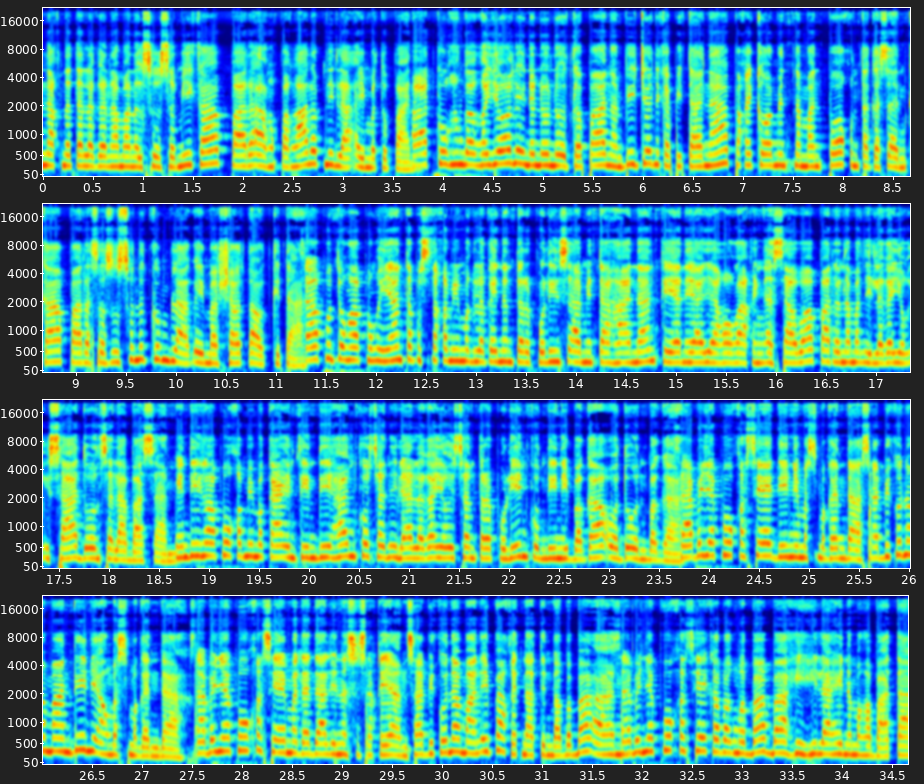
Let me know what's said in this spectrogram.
anak na talaga naman nagsusumika para ang pangarap nila ay matupad. At kung hanggang ngayon ay nanonood ka pa ng video ni kapitana, pakicomment naman po kung taga saan ka para sa susunod kong vlog ay ma-shoutout kita. Sa punto nga pong iyan, tapos na kami maglagay ng tarpaulin sa aming tahanan kaya niyaya ko ang aking asawa para naman ilagay yung isa doon sa labasan. Hindi nga po kami magkaintindihan kung saan ilalagay yung isang tarpaulin kung di ni baga o doon baga. Sabi niya po kasi di ni mas maganda. Sabi ko naman di ni ang mas maganda. Sabi niya po kasi madadali ng sasakyan. Sabi ko naman eh bakit natin bababaan? Sabi niya po kasi kapag mababa hihilahin ng mga bata.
